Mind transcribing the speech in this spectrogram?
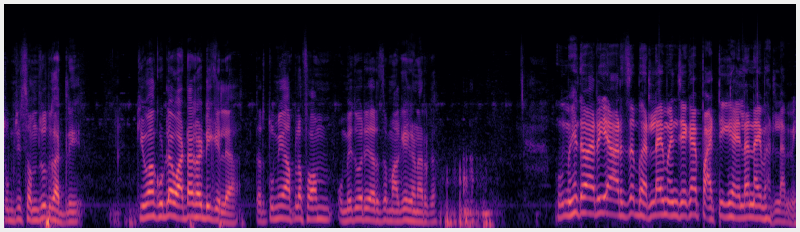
तुमची समजूत घातली किंवा कुठल्या वाटाघाटी केल्या तर तुम्ही आपला फॉर्म उमेदवारी अर्ज मागे घेणार का? उमेदवारी अर्ज भरला आहे म्हणजे काय पाठी घ्यायला नाही भरला मी.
